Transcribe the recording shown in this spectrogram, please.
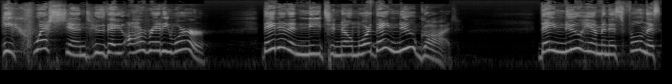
He questioned who they already were. They didn't need to know more, they knew God. They knew him in his fullness,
